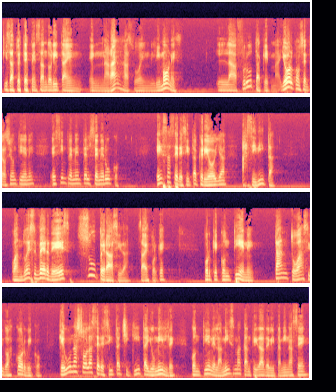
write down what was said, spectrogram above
Quizás tú estés pensando ahorita en, naranjas o en limones. La fruta que mayor concentración tiene es simplemente el semeruco. Esa cerecita criolla acidita. Cuando es verde es súper ácida. ¿Sabes por qué? Porque contiene tanto ácido ascórbico que una sola cerecita chiquita y humilde contiene la misma cantidad de vitamina C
